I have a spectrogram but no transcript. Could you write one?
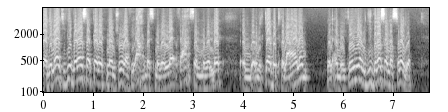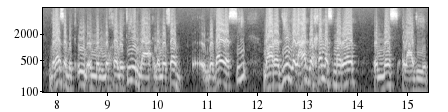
فدلوقتي في دراسة كانت منشورة في أحدث مجلات في أحسن مجلات ال- الكبد في العالم الأمريكية ودي دراسة مصرية. دراسة بتقول إن المخالطين لمصاب بفيروس سي معرضين للعدوى خمس مرات الناس العاديين.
